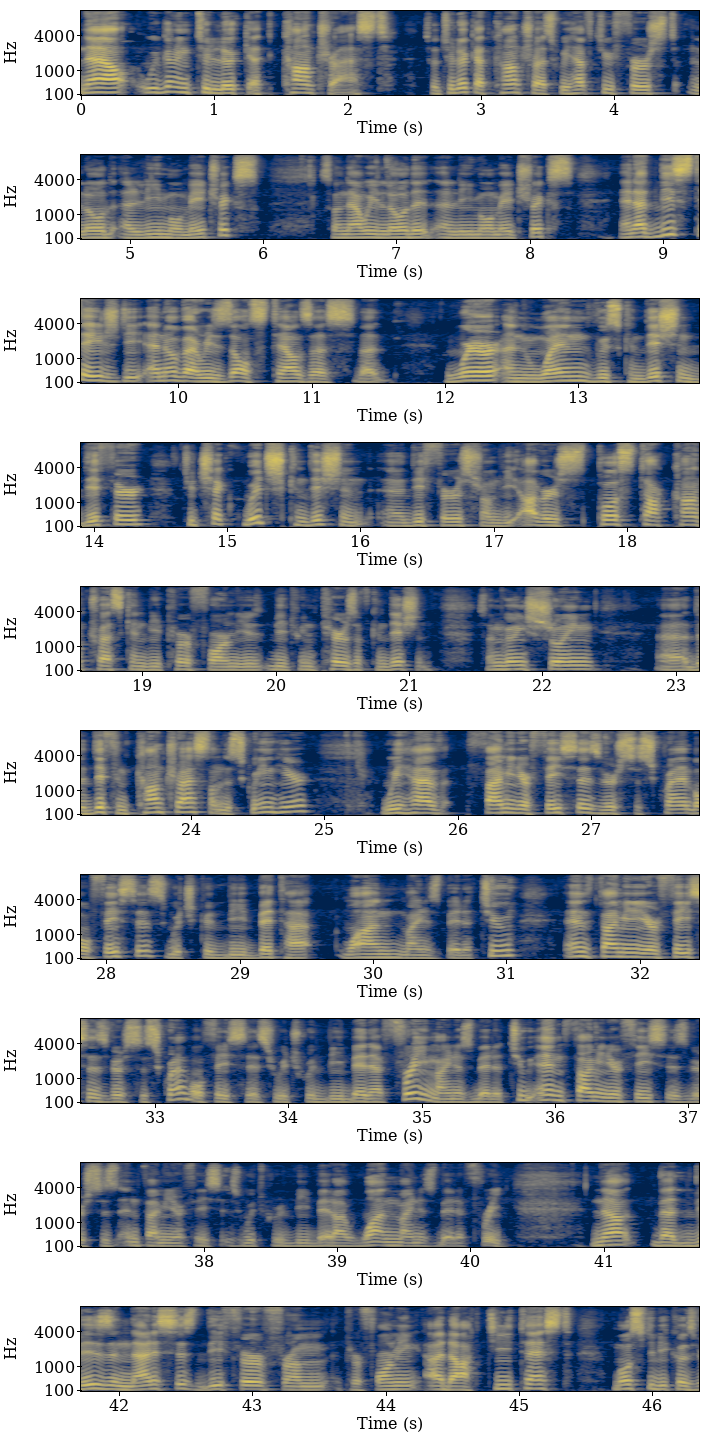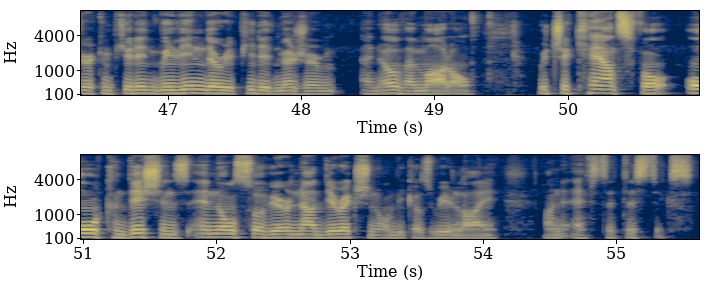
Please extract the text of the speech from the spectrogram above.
Now we're going to look at contrast. So to look at contrast, we have to first load a LIMO matrix. So now we loaded a LIMO matrix. And at this stage, the ANOVA results tells us that where and when those conditions differ. To check which condition uh, differs from the others, post-hoc contrast can be performed between pairs of conditions. So I'm going showing uh, the different contrasts on the screen here. We have familiar faces versus scramble faces, which could be beta 1 minus beta 2, and familiar faces versus scramble faces, which would be beta 3 minus beta 2, and familiar faces versus unfamiliar faces, which would be beta 1 minus beta 3. Note that these analyses differ from performing ad hoc t-test, mostly because we're computing within the repeated measure ANOVA model, which accounts for all conditions, and also they're not directional because we rely on F statistics.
